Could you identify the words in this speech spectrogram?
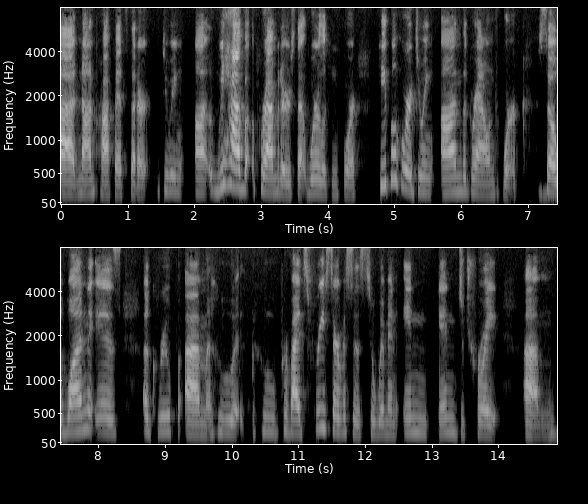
uh, nonprofits that are doing. Uh, we have parameters that we're looking for. people who are doing on the ground work. So one is a group um, who who provides free services to women in in Detroit um,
